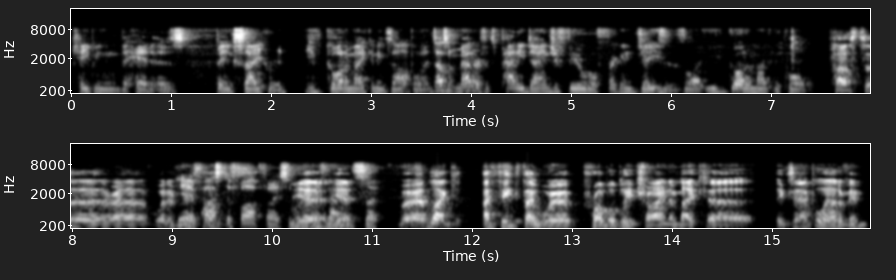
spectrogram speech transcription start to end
keeping the head as being sacred, you've got to make an example. And it doesn't matter if it's Paddy Dangerfield or friggin' Jesus. Like you've got to make the call. Pastor, uh, whatever. Yeah, Pastor. Fartface or whatever Yeah, his name yeah. is. So uh, like I think they were probably trying to make a example out of him.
